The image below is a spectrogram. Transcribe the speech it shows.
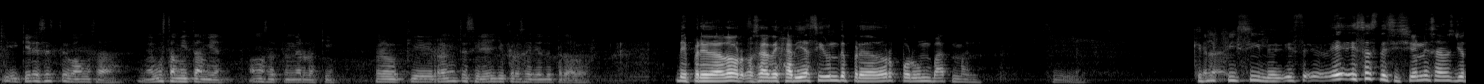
¿qui- ¿quieres este? Vamos a... Me gusta a mí también. Vamos a tenerlo aquí. Pero que realmente sería, yo creo que sería el depredador. Depredador, o sea, dejarías ir un depredador por un Batman. Sí. Qué Era- difícil. es- e- esas decisiones, ¿sabes? Yo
